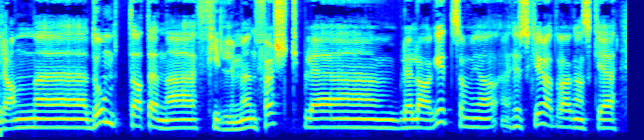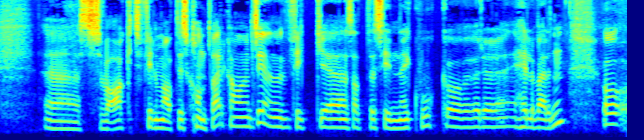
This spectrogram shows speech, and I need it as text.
grann eh, dumt at denne filmen først ble, ble laget, som vi husker at var ganske Eh, svakt filmatisk håndverk, kan man vel si. Hun fikk eh, satt sinnet i kok over eh, hele verden. Og,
